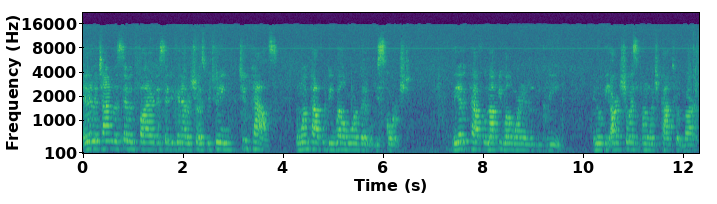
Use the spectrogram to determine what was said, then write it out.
And in the time of the seventh fire, they said you're going to have a choice between two paths. The one path will be well worn, but it will be scorched. The other path will not be well worn, and it will be green. And it will be our choice upon which path to embark.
